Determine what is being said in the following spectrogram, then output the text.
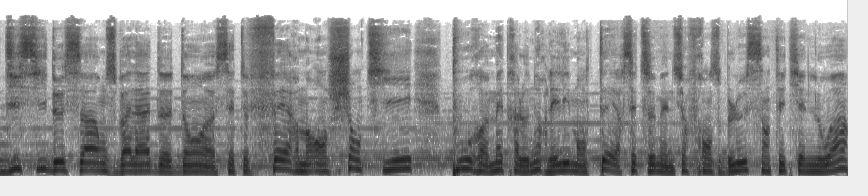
D'ici de ça, on se balade dans euh, cette ferme en chantier pour mettre à l'honneur l'élémentaire cette semaine sur France Bleu Saint-Étienne-Loire.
